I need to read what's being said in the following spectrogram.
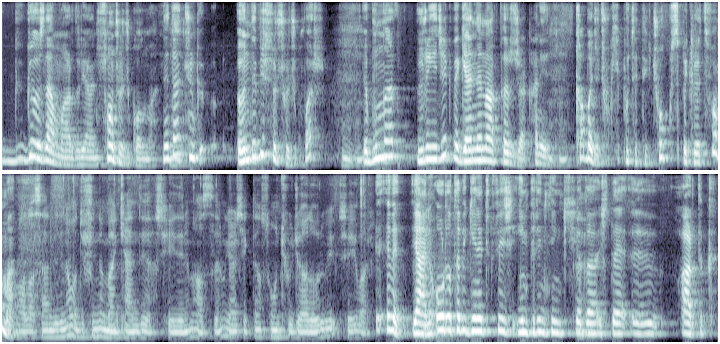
gö- gözlem vardır yani son çocuk olma. Neden? Çünkü önde bir sürü çocuk var. Ve bunlar üreyecek ve genlerini aktaracak. Hani kabaca çok hipotetik, çok spekülatif ama Valla sen dedin ama düşündüm ben kendi şeylerimi, hastalarımı gerçekten son çocuğa doğru bir şey var. E, Evet yani orada tabii genetik süreç imprinting ya da işte e, artık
